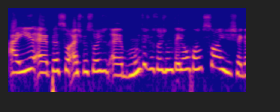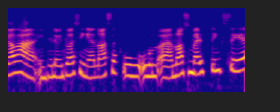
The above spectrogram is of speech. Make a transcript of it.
aí é, pessoa, as pessoas, é, muitas pessoas não teriam condições de chegar lá, entendeu? Então, assim, a nossa, o, o a nosso mérito tem que ser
